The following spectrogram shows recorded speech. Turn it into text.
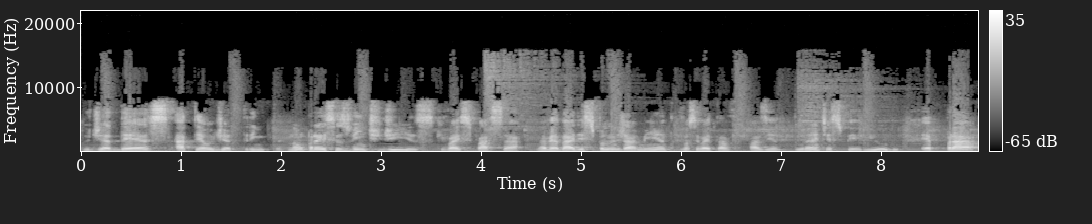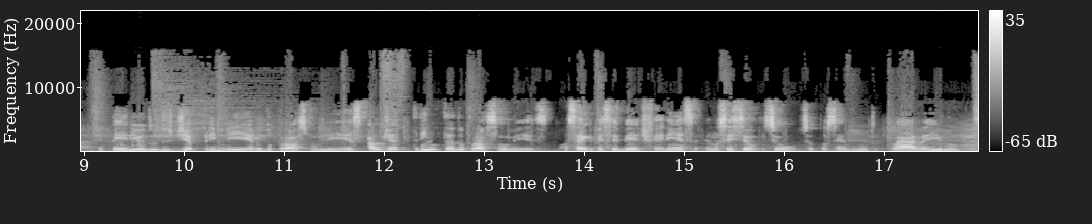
do dia 10 até o dia 30, não para esses 20 dias que vai se passar. Na verdade, esse planejamento que você vai estar tá fazendo durante esse período é para o período do dia 1 do próximo mês ao dia 30 do próximo mês. Consegue perceber a diferença? Eu não sei se eu, se eu, se eu tô sendo muito claro aí, Lucas.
